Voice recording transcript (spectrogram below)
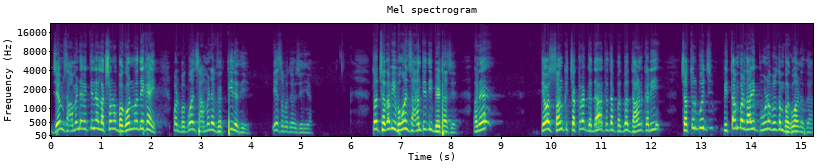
જેમ સામાન્ય વ્યક્તિના લક્ષણો ભગવાનમાં દેખાય, પણ ભગવાન સામાન્ય વ્યક્તિ નથી. એ સમજવાનું છે અહીંયા. તો છતાં બી ભગવાન શાંતિથી બેઠા છે. અને તેઓ શંખ, ચક્ર, ગદા તથા પદ્મ ધારણ કરી ચતુર્ભુજ પિત્તાંબરધારી પૂર્ણ પુરુષોત્તમ ભગવાન હતા.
